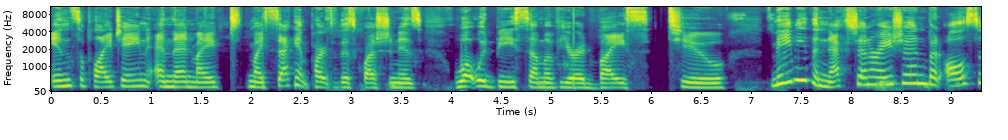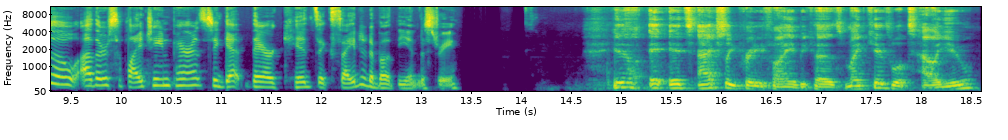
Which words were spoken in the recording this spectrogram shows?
in supply chain? And then my my second part to this question is what would be some of your advice to maybe the next generation, but also other supply chain parents to get their kids excited about the industry? You know, it, it's actually pretty funny because my kids will tell you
